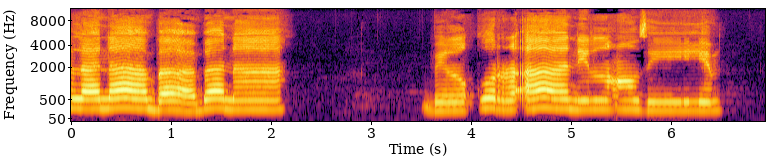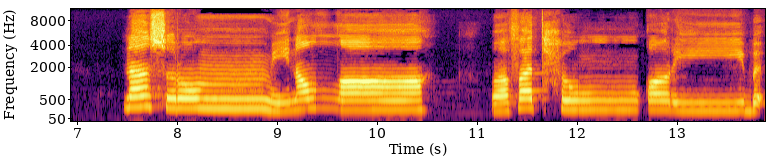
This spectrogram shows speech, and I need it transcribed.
lana babana bil qur'anil azim nasrum minallah wa fathun qarib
